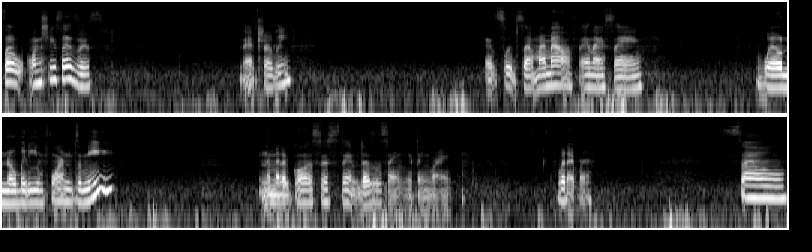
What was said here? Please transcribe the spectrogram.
So when she says this, naturally, it slips out my mouth, and I say, Well, nobody informed me. And the medical assistant doesn't say anything right. Whatever. So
